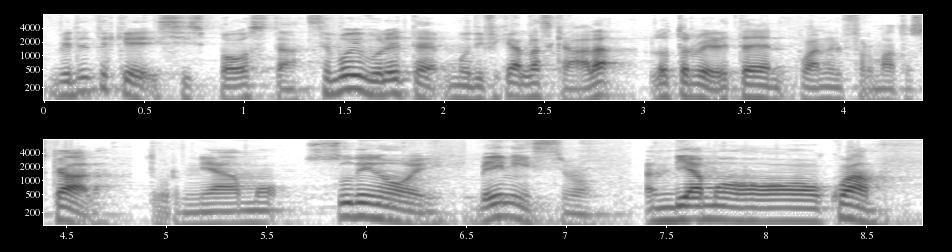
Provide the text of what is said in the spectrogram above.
Vedete che si sposta. Se voi volete modificare la scala, lo troverete qua nel formato scala. Torniamo su di noi. Benissimo. Andiamo qua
